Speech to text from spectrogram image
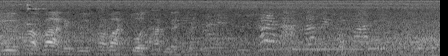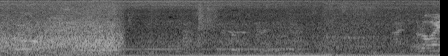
คือภาพวาดนี่คือภาพวาดตัวท่านเลยใช่ไหมใช่ค่ะถ้าเป็นคนมาที่อร่อย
